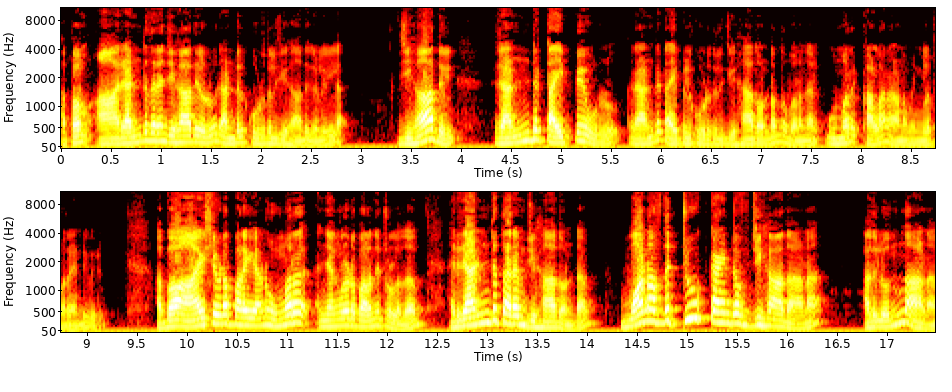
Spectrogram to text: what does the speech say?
അപ്പം ആ രണ്ട് തരം ജിഹാദേ ഉള്ളൂ രണ്ടിൽ കൂടുതൽ ജിഹാദുകളില്ല. ജിഹാദിൽ രണ്ട് ടൈപ്പേ ഉള്ളൂ രണ്ട് ടൈപ്പിൽ കൂടുതൽ ജിഹാദ് ഉണ്ടെന്ന് പറഞ്ഞാൽ ഉമർ കള്ളനാണെന്ന് നിങ്ങൾ പറയേണ്ടി വരും. അപ്പോൾ ആയിഷ ഇവിടെ പറയുകയാണ് ഉമർ ഞങ്ങളോട് പറഞ്ഞിട്ടുള്ളത് രണ്ട് തരം ജിഹാദ് ഉണ്ട് one of the two kind of ജിഹാദാണ്. അതിലൊന്നാണ്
